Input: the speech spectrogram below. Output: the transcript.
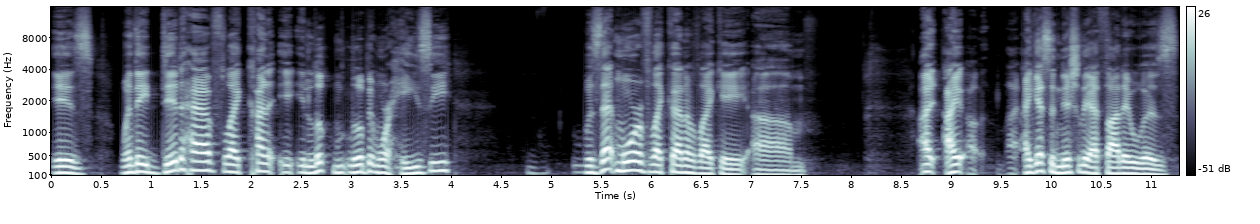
is when they did have like kind of it, it looked a little bit more hazy. Was that more of like kind of like a um I I I guess initially I thought it was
